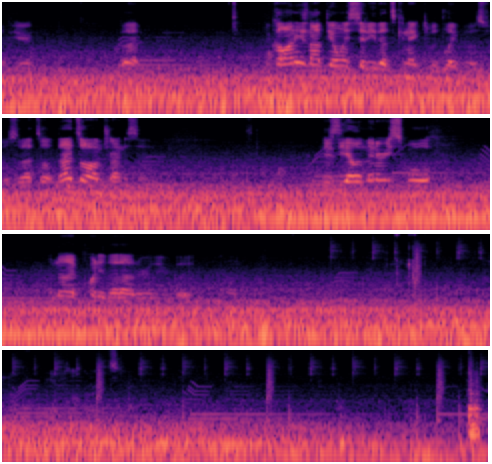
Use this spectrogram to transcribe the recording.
of here, but colony is not the only city that's connected with Lake Lewisville. So that's all. That's all I'm trying to say. There's the elementary school. I know I pointed that out earlier, but. um.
